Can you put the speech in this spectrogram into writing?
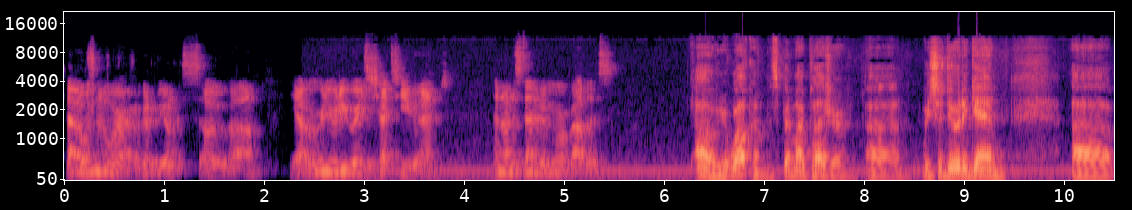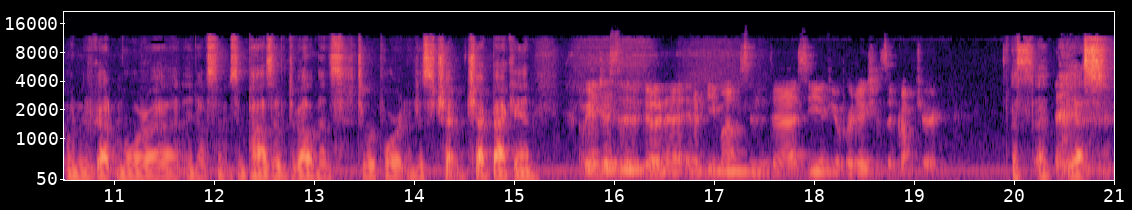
that I wasn't aware of. I've got to be honest. So um, yeah, really really great to chat to you and and understand a bit more about this. Oh, you're welcome. It's been my pleasure. Uh, we should do it again uh, when we've got more, uh, you know, some, some positive developments to report, and just check check back in. I'll be interested to do it in a, few months and uh, see if your predictions have come true. Uh, yes,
